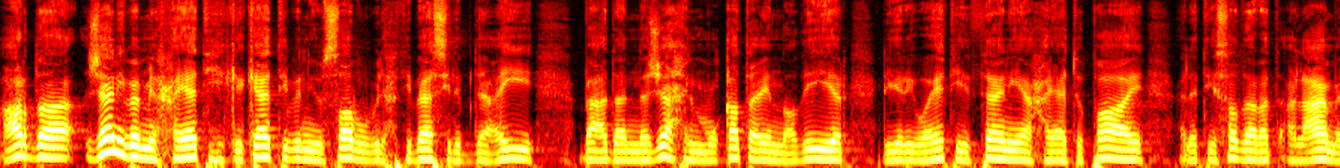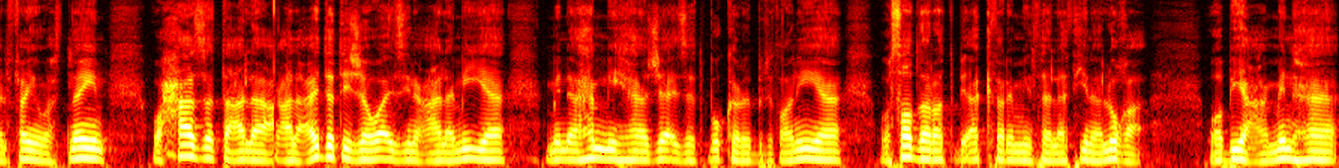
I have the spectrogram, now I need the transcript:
عرض جانبا من حياته ككاتب يصاب بالاحتباس الإبداعي بعد النجاح المنقطع النظير لروايته الثانية حياة باي التي صدرت العام 2002 وحازت على على عدة جوائز عالمية من أهمها جائزة بوكر البريطانية وصدرت بأكثر من 30 لغة وبيع منها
